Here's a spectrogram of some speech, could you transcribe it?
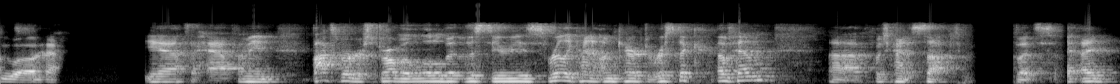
to uh, Happ. Yeah, it's a Happ. I mean, Boxberger struggled a little bit this series. Really kind of uncharacteristic of him, uh, which kind of sucked. But I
